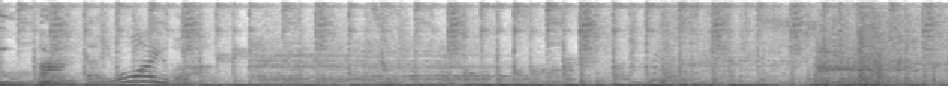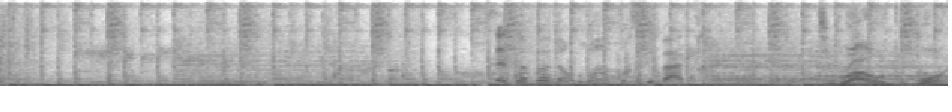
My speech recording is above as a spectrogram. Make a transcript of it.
you win. あんた弱いわ。C'est un bon endroit pour se battre. Round one.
